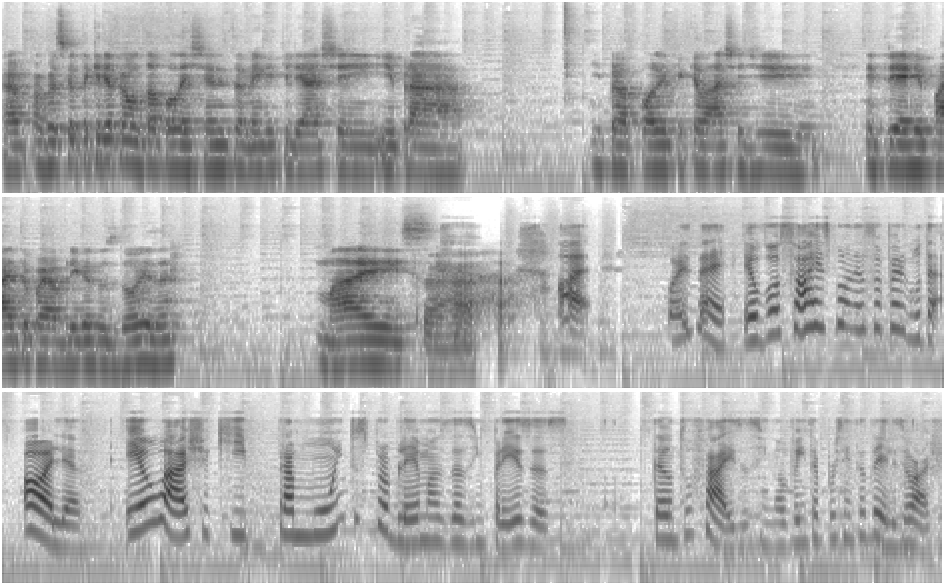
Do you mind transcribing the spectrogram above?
uma coisa que eu até queria perguntar para o Alexandre também, o que, ele acha em ir para ir para a Poli, o que, que ela acha de entre R e Python, qual é a briga dos dois, né? Mas. Olha, pois é, eu vou só responder a sua pergunta. Olha, eu acho que para muitos problemas das empresas, tanto faz, assim, 90% deles, eu acho.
